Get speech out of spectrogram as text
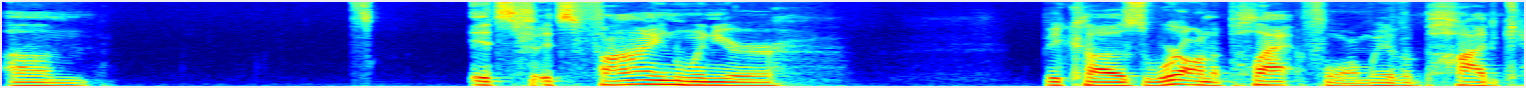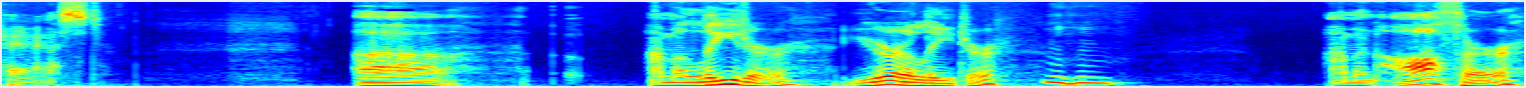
Um, it's it's fine when you're because we're on a platform. We have a podcast. Uh, I'm a leader. You're a leader. I'm an author,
